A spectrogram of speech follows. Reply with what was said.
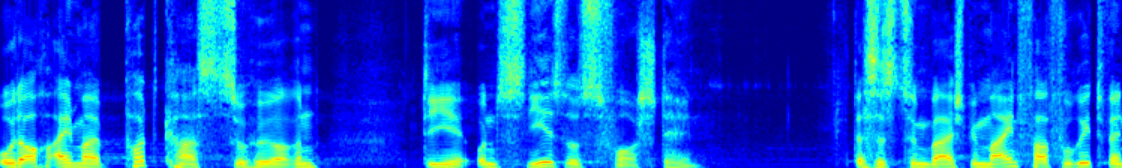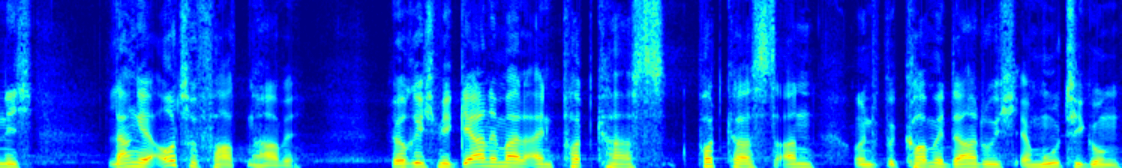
oder auch einmal Podcasts zu hören, die uns Jesus vorstellen. Das ist zum Beispiel mein Favorit, wenn ich lange Autofahrten habe. Höre ich mir gerne mal einen Podcast, Podcast an und bekomme dadurch Ermutigung,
